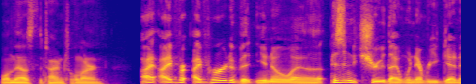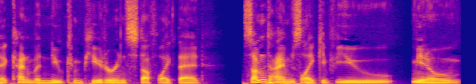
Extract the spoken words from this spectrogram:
well, now's the time to learn. I, I've I've heard of it. You know, uh, isn't it true that whenever you get a kind of a new computer and stuff like that, sometimes like if you you know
